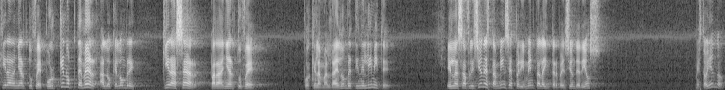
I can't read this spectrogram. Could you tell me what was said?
quiera dañar tu fe? ¿Por qué no temer a lo que el hombre quiera hacer para dañar tu fe? Porque la maldad del hombre tiene límite. En las aflicciones también se experimenta la intervención de Dios. ¿Me está oyendo?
